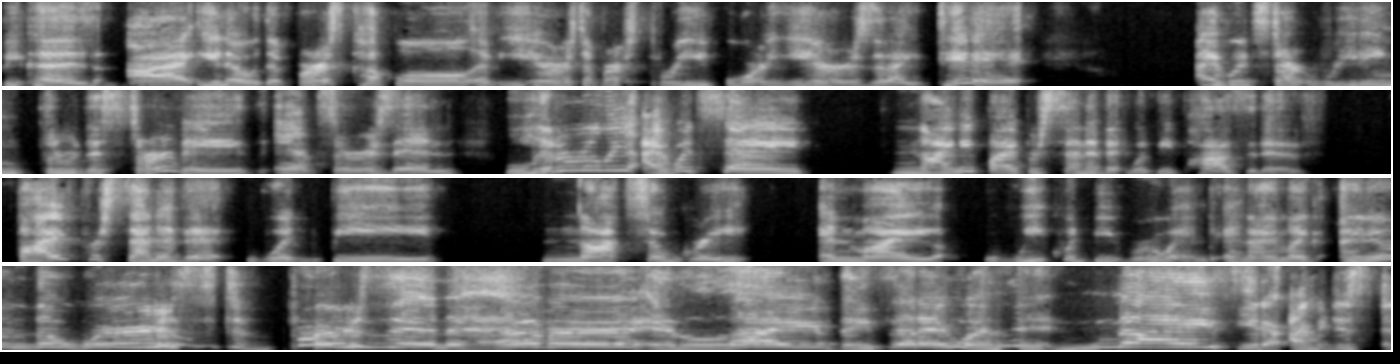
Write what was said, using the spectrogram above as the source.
because mm-hmm. I, you know, the first couple of years, the first three, four years that I did it, I would start reading through the survey answers and literally I would say 95% of it would be positive. 5% of it would be not so great and my week would be ruined. And i'm like i am the worst person ever in life. They said i wasn't nice you know i mean just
